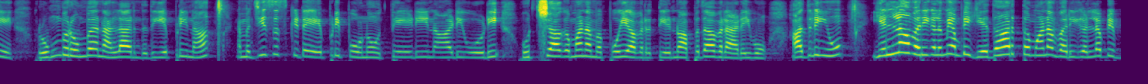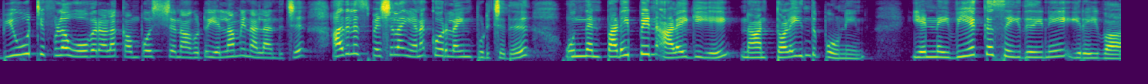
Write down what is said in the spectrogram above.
ரொம்ப ரொம்ப நல்லா இருந்தது. எப்படின்னா நம்ம ஜீசஸ் கிட்டே எப்படி போகணும் தேடி நாடி ஓடி உற்சாகமாக நம்ம போய் அவரை தேடணும். அப்போ தான் அவரை அடைவோம். அதுலேயும் எல்லா வரிகளுமே அப்படியே யதார்த்தமான வரிகளில் அப்படியே பியூட்டிஃபுல்லாக ஓவராலாக கம்போசிஷன் ஆகட்டும் எல்லாமே நல்லா இருந்துச்சு. அதில் ஸ்பெஷலாக எனக்கு ஒரு லைன் பிடிச்சது. உந்தன் படைப்பின் அழகியை நான் தொலைந்து போனேன். என்னை வியக்க செய்தேனே இறைவா.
